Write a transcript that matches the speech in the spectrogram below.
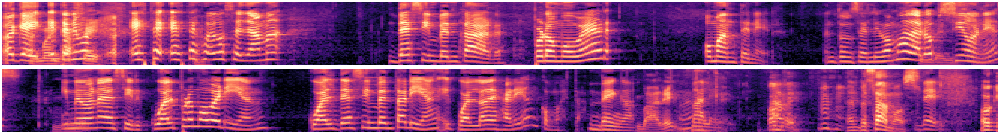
Ok, y tenemos, este, este juego se llama desinventar, promover o mantener. Entonces les vamos a dar opciones y me van a decir cuál promoverían, cuál desinventarían y cuál la dejarían como está. Venga. Vale. Vale. ok, empezamos. Del. Ok,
